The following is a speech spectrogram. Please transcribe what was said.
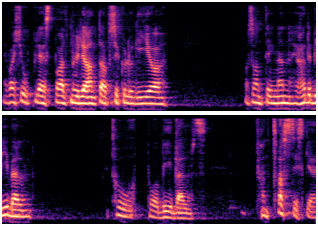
Jeg var ikke opplest på alt mulig annet av psykologi og, og sånne ting, men jeg hadde Bibelen. Jeg tror på Bibelens fantastiske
